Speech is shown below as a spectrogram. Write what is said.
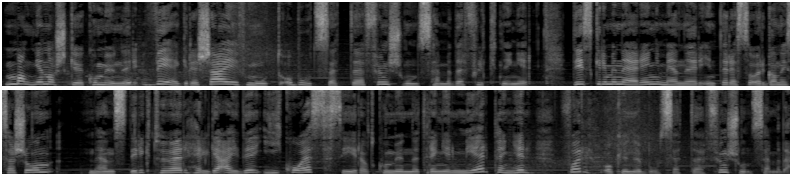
Mange norske kommuner vegrer seg mot å botsette funksjonshemmede flyktninger. Diskriminering, mener interesseorganisasjon, mens direktør Helge Eide i KS sier at kommunene trenger mer penger for å kunne bosette funksjonshemmede.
